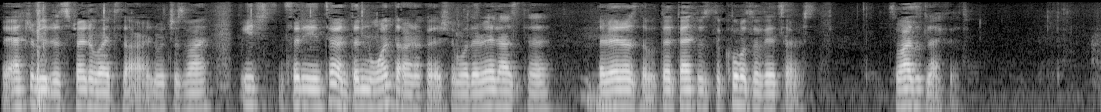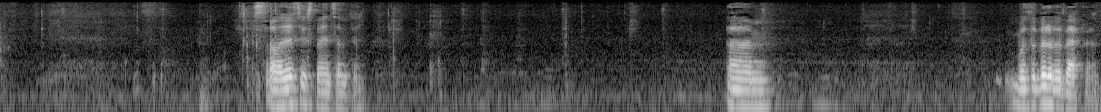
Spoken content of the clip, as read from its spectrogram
They attributed it straight away to the Aron, which is why each city in turn didn't want the Aron HaKadosh anymore. They realized, the, they realized that, that that was the cause of their terrors. So why is it like that? So let's explain something. Um, with a bit of a background.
